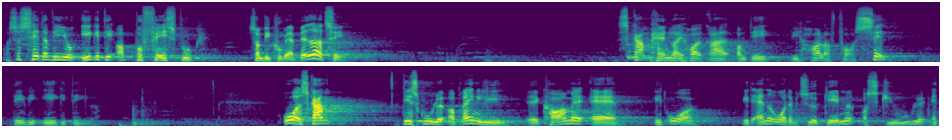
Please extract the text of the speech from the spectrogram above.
Og så sætter vi jo ikke det op på Facebook, som vi kunne være bedre til. Skam handler i høj grad om det, vi holder for os selv, det vi ikke deler. Ordet skam, det skulle oprindeligt øh, komme af et ord, et andet ord, der betyder gemme og skjule. At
